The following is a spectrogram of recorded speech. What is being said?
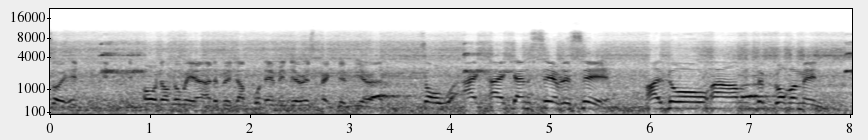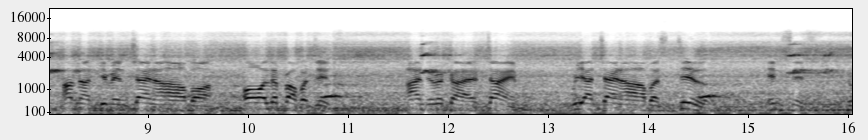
so it, it, it out of the way at the bridge and put them in their respective areas. So I, I can safely say, although um, the government I'm not giving China Harbour all the properties and the required time. We at China Harbour still insist to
